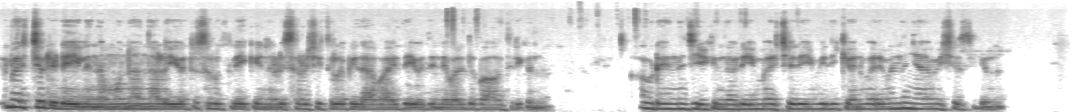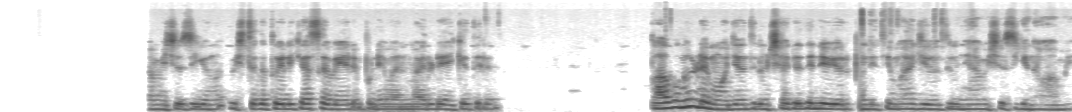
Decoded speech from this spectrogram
മരിച്ചവരുടെയിൽ നിന്ന് മൂന്നാം നാൾ യുദ്ധ സുഹൃത്തിലേക്ക് എന്നുള്ള സുരക്ഷിത്തുള്ള പിതാവായ ദൈവത്തിന്റെ വലതു ഭാഗത്തിരിക്കുന്നു അവിടെ നിന്ന് ജീവിക്കുന്നവരെയും മരിച്ചവരെയും വിധിക്കാൻ വരുമെന്ന് ഞാൻ വിശ്വസിക്കുന്നു. ഞാൻ വിശ്വസിക്കുന്നു. വിശുദ്ധ കത്തോലിക്ക സഭയിലും പുണ്യവാന്മാരുടെ ഐക്യത്തിലും. പാപങ്ങളുടെ മോചനത്തിലും ശരീരത്തിന്റെ ഉയർപ്പും നിത്യമായ ജീവിതത്തിലും ഞാൻ വിശ്വസിക്കുന്നു. ആമേ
